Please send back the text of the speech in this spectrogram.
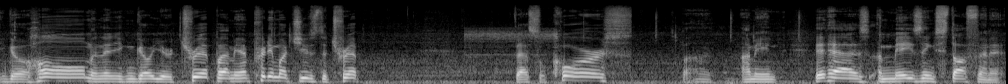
you go home and then you can go your trip. I mean, I pretty much use the trip vessel course, but I mean, it has amazing stuff in it.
